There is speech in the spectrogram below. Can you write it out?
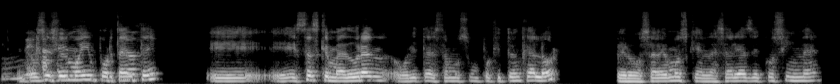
Entonces es muy importante, eh, estas quemaduras, ahorita estamos un poquito en calor, pero sabemos que en las áreas de cocina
